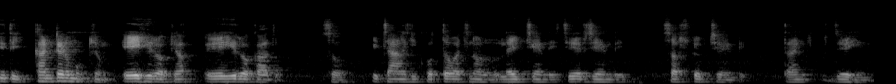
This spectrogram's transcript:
ఇది కంటెంట్ ముఖ్యం. ఏ హీరో ఏ హీరో కాదు. సో ఈ ఛానల్కి కొత్త వచ్చిన వాళ్ళు లైక్ చేయండి షేర్ చేయండి సబ్స్క్రైబ్ చేయండి. Thank you. జై హింద్.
